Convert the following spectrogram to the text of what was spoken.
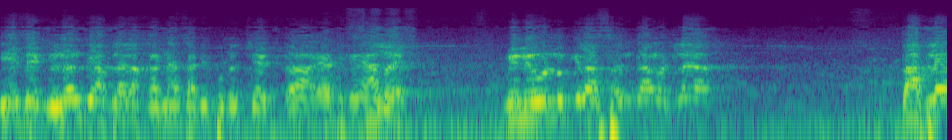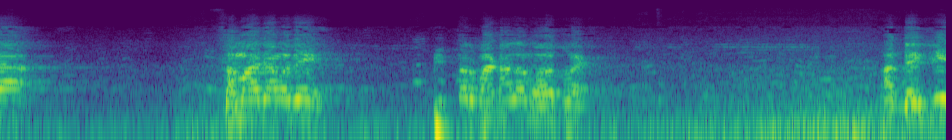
हीच एक विनंती आपल्याला करण्यासाठी पुनश्च या ठिकाणी आलोय. मी निवडणुकीला सण का म्हटलं? तर आपल्या समाजामध्ये पित्तर पाठाला महत्त्व आहे. अध्यक्ष जी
